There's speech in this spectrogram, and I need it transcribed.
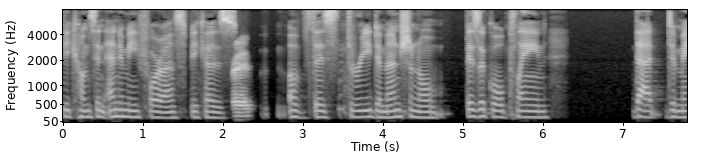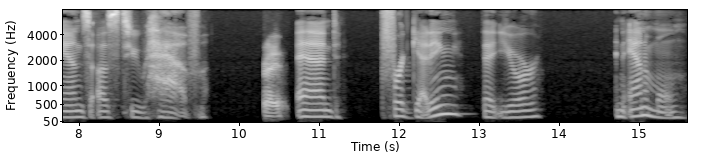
becomes an enemy for us because Right. of this three dimensional physical plane that demands us to have Right. and forgetting that you're an animal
